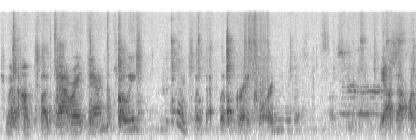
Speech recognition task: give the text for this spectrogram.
if you want to unplug that right there, Chloe, unplug that little gray cord. Yeah, that one.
